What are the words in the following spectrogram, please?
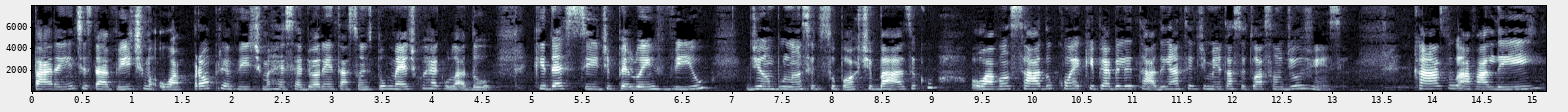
parentes da vítima ou a própria vítima recebe orientações do médico regulador, que decide pelo envio de ambulância de suporte básico ou avançado com equipe habilitada em atendimento à situação de urgência. Caso avalie,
